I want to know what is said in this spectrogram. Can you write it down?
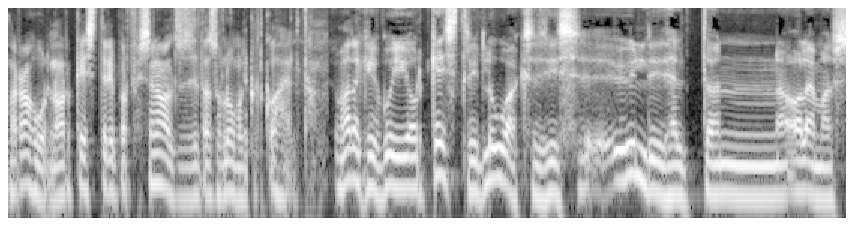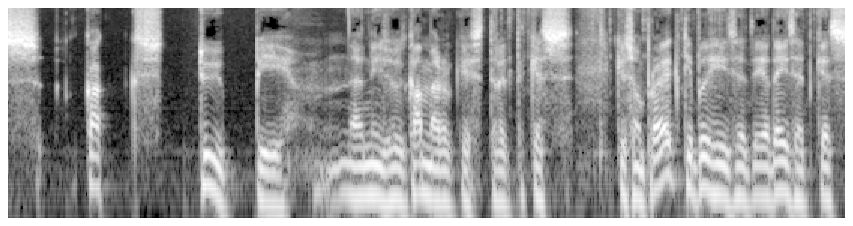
rahul, no orkestri professionaalsuses ei tasu loomulikult kahelda? vaadake, kui orkestrid luuakse, siis üldiselt on olemas kaks tüüpi niisuguseid kammerorkestreid, kes, kes on projektipõhised ja teised, kes,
